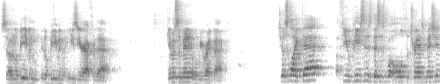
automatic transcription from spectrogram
so it'll be even it'll be even easier after that. Give us a minute, we'll be right back. Just like that, a few pieces. This is what holds the transmission.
